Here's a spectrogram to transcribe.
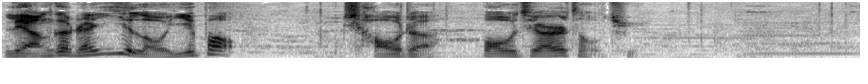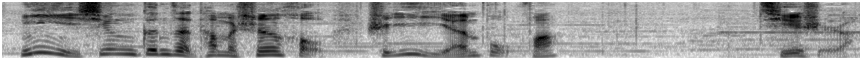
两个人一搂一抱，朝着包间走去。易星跟在他们身后，是一言不发。其实啊，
